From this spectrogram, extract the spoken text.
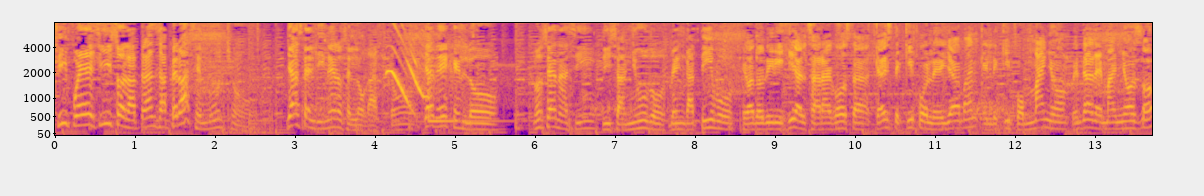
Sí fue, sí hizo la tranza, pero hace mucho. Ya hasta el dinero se lo gastó. Ya déjenlo. No sean así, disañudos, vengativos. Cuando dirigía al Zaragoza, que a este equipo le llaman el equipo maño, vendrá de mañoso.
